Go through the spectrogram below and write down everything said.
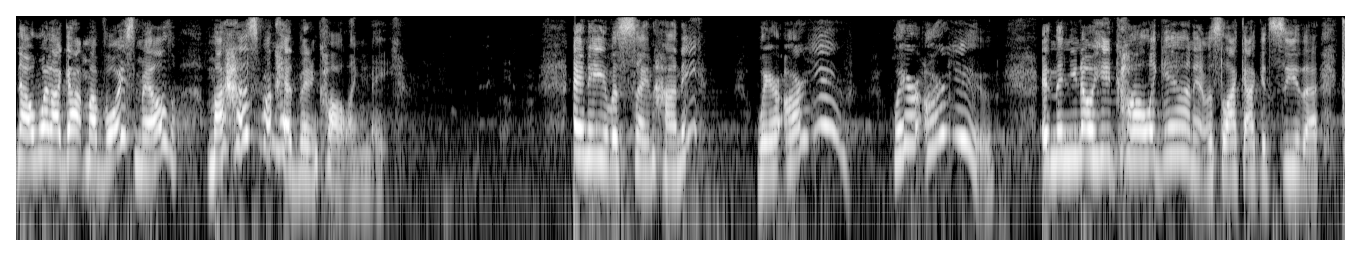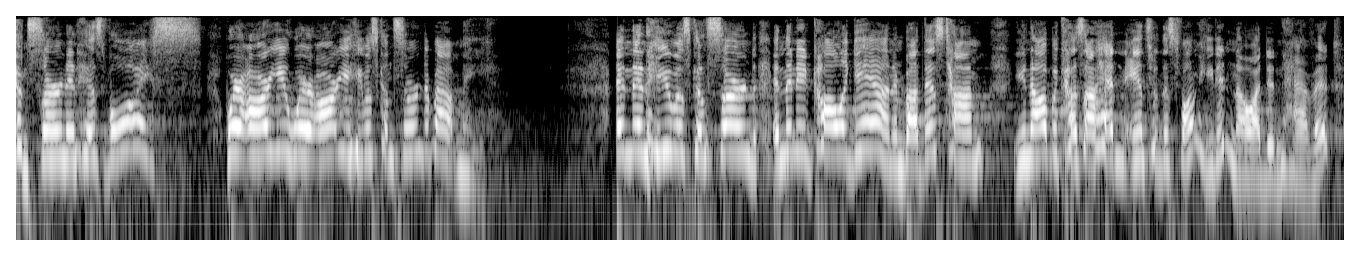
Now, when I got my voicemail, my husband had been calling me. And he was saying, honey, where are you? Where are you? And then, you know, he'd call again. It was like I could see the concern in his voice. Where are you? Where are you? He was concerned about me. And then he was concerned, and then he'd call again. And by this time, you know, because I hadn't answered this phone, he didn't know I didn't have it,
